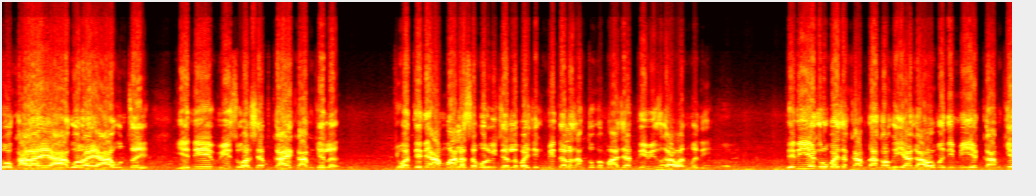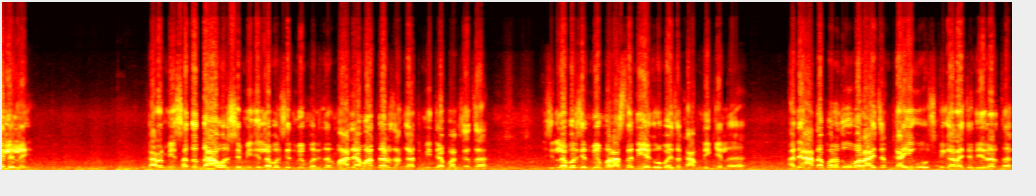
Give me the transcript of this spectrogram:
तो काळा आहे हा गोरा आहे हा उंच आहे. यांनी वीस वर्षात काय काम केलं? किंवा त्याने हा मला समोर विचारलं पाहिजे. मी त्याला सांगतो का माझ्या तेवीस गावांमध्ये त्यांनी एक रुपयाचं काम दाखव की या गावामध्ये मी एक काम केलेलं आहे. कारण मी सतत दहा वर्ष मी जिल्हा परिषद मेंबर आहे. तर माझ्या मतदारसंघात मी त्या पक्षाचा जिल्हा परिषद मेंबर असताना एक रुपयाचं काम नाही केलं. आणि आता परत उभं राहायचं काही गोष्टी करायच्या निरर्थक.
